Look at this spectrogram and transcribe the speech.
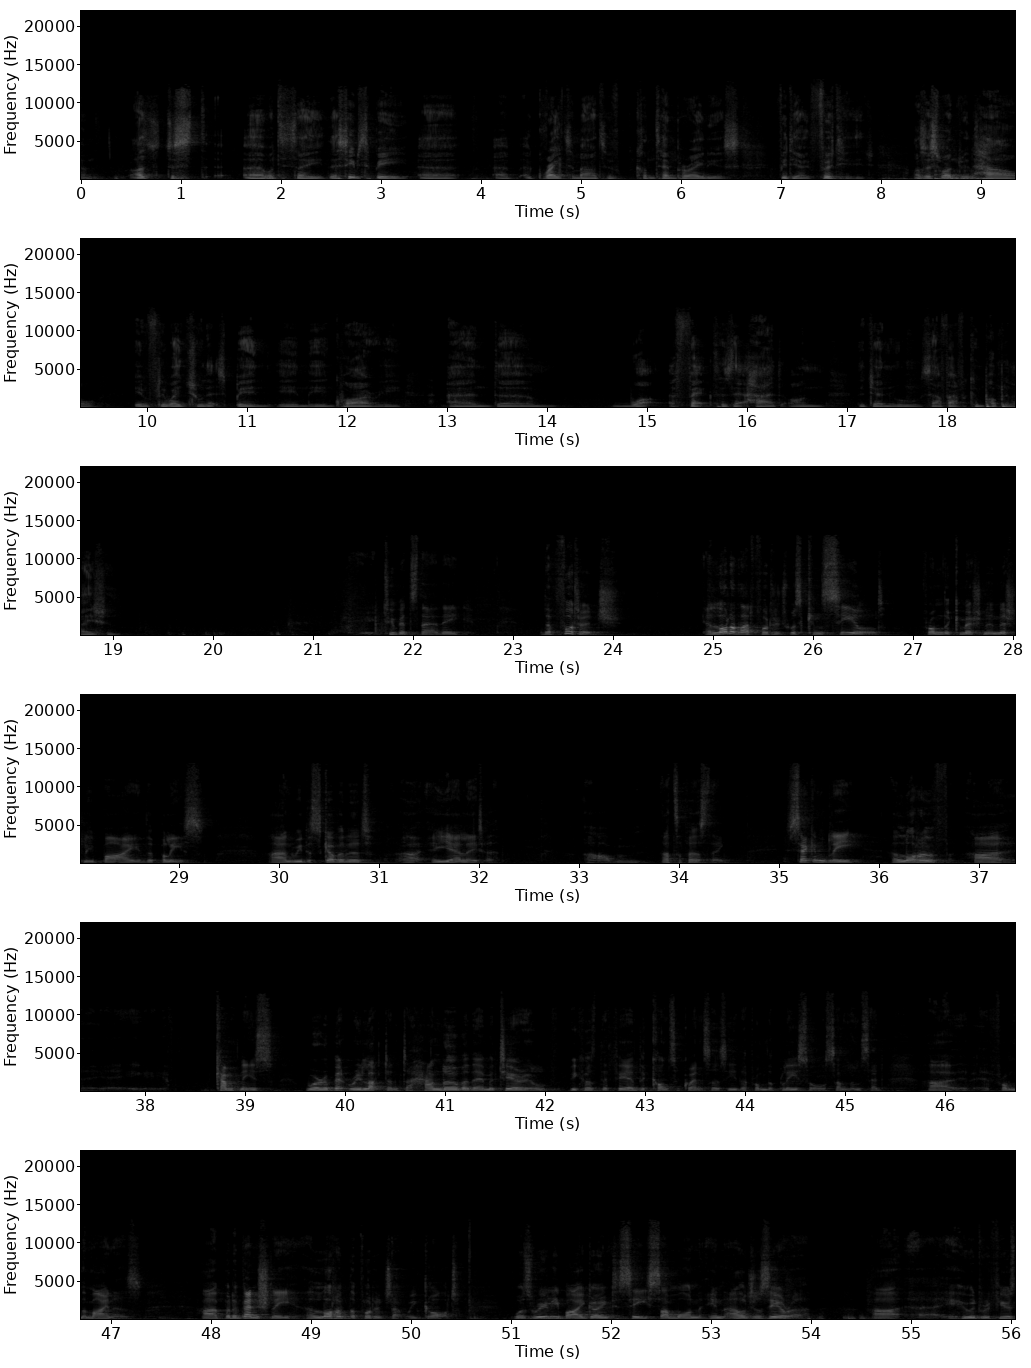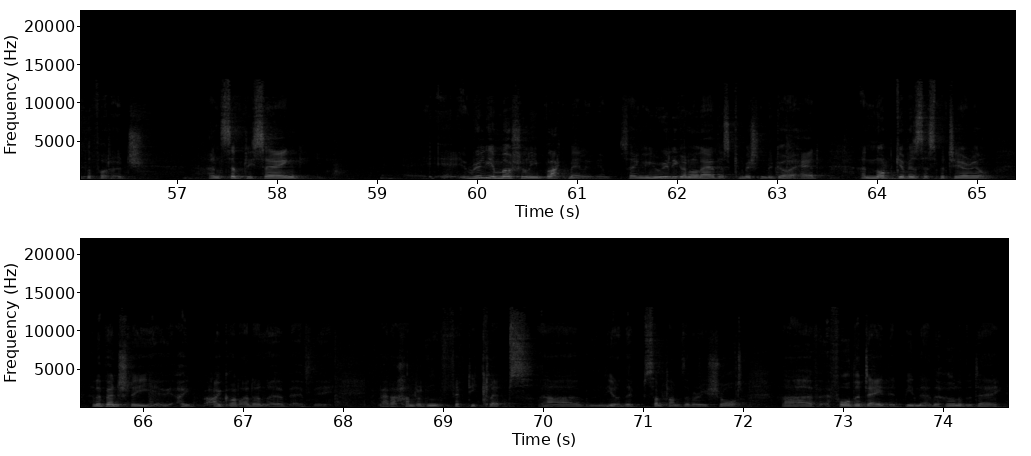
Um, I was just uh, want to say there seems to be uh, a, a great amount of contemporaneous video footage. I was just wondering how influential that's been in the inquiry and um, what effect has that had on the general South African population? Two bits there. The, the footage, a lot of that footage was concealed from the commission initially by the police, and we discovered it uh, a year later. Um, that's the first thing. Secondly, a lot of uh, companies were a bit reluctant to hand over their material because they feared the consequences, either from the police or some of them said uh, from the miners. Uh, but eventually, a lot of the footage that we got was really by going to see someone in Al Jazeera uh, who had refused the footage and simply saying, really emotionally blackmailing him, saying, Are you really going to allow this commission to go ahead and not give us this material? And eventually, I, I got, I don't know, about 150 clips. Um, you know, they, sometimes they're very short uh, for the day. They'd been there the whole of the day.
